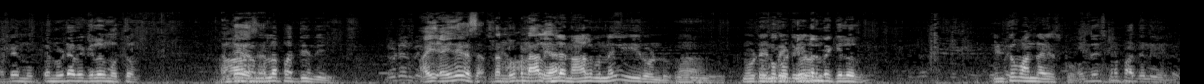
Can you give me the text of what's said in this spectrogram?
అంటే ముప్పై నూట యాభై కిలోలు మొత్తం. అంతే కదా సార్? ముళ్ళ పద్దెనిమిది. ఐ- ఐదే కదా సార్? దాని రూపాయి నాలుగు? ఇలా నాలుగు ఉన్నాయి ఈ రెండు. నూట ఎనభై నూట కిలోలు ఎనభై కిలోలు. ఇంటూ వంద వేసుకో. వంద వేసుకున్న పద్దెనిమిది వేలు.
